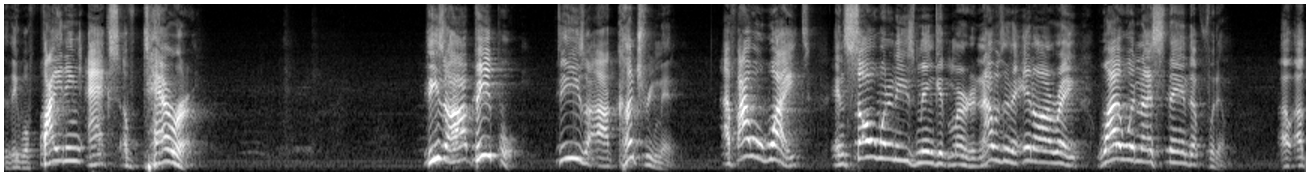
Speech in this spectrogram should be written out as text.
that they were fighting acts of terror. These are our people. These are our countrymen. If I were white and saw one of these men get murdered and I was in the NRA, why wouldn't I stand up for them? A, a,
